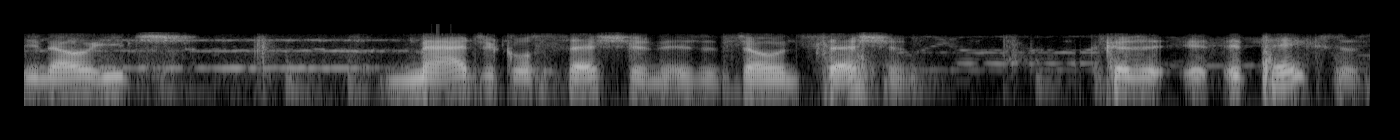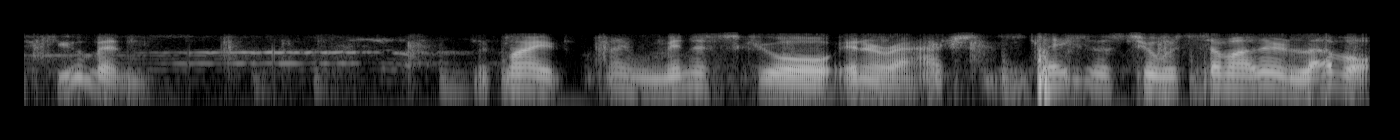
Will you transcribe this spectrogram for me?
you know, each magical session is its own session because it, it, it takes us humans with my my minuscule interactions takes us to some other level.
